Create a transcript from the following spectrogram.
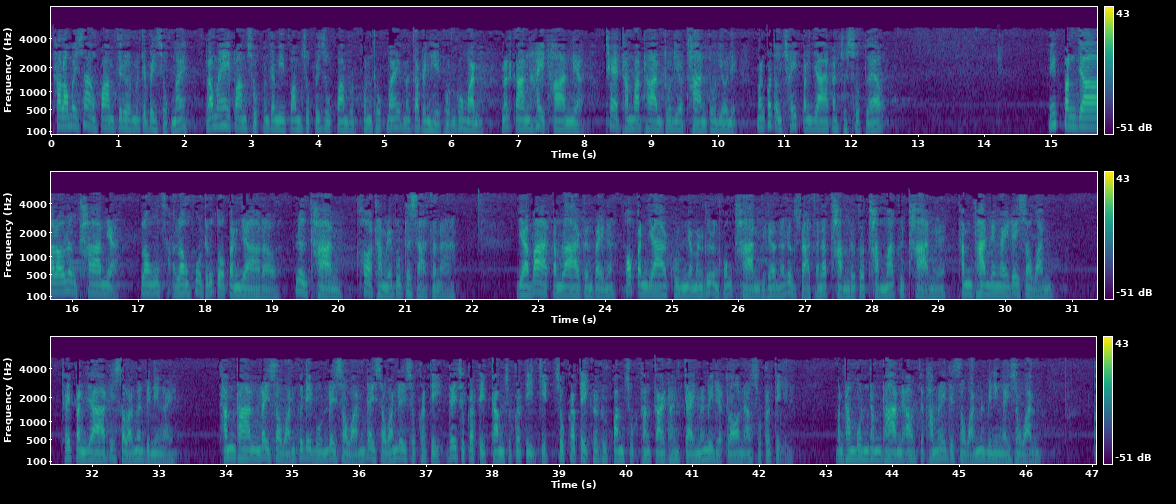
ถ้าเราไม่สร้างความเจริญมันจะเป็นสุขไหมเราไม่ให้ความสุขมันจะมีความสุขไปสู่ความหลุดพ้นทุกข์ไหมมันก็เป็นเหตุผลของมัน นั้นการให้ทานเนี่ยแค่ธรรมทานตัวเดียวทานตัวเดียวเนี่ย มันก็ต้องใช้ปัญญากันสุดๆแล้วนี่ปัญญาเราเรื่องทานเนี่ยลองลองพูดถึงตัวปัญญาเรา เรื่องทานข้อธรรมในพุทธศาสนา อย่าบ้าตำราเกินไปนะ เพราะปัญญาคุณเนี่ยมันคือเรื่องของทานอยู่แล้วนะเรื่องศาสนธรรมโดยตัวธรรมะคือทานเนี่ยทำทานยังไงได้สวรรค์ใช้ปัญญาที่สวรรค์มันเป็นยังไงทำทานได้สวรรค์คือได้บุญได้สวรรค์ได้สวรรค์ได้สุขติ ได้สุขติกรรมสุขติจิต สุขติก็คือความสุขทางกายทางใจ มันไม่เดือดร้อนนะเอาสุขติเนี่ยมันทำบุญทำทานเนี่ยเอาจะทำให้ได้สวรรค์มันเป็นยังไงสวรรค์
